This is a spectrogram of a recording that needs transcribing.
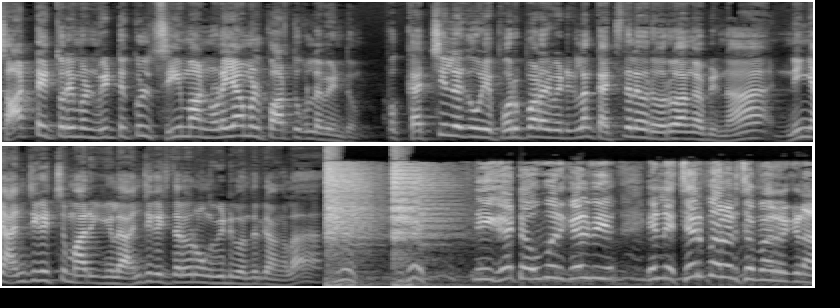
சாட்டை துறைமன் வீட்டுக்குள் சீமான் நுழையாமல் பார்த்துக் கொள்ள வேண்டும். இப்போ கட்சியில் இருக்கக்கூடிய பொறுப்பாளர் வீட்டுக்கெல்லாம் கட்சி தலைவர் வருவாங்க அப்படின்னா நீங்க அஞ்சு கட்சி மாறிக்கீங்களா அஞ்சு கட்சி தலைவர் உங்க வீட்டுக்கு வந்திருக்காங்களா? நீ கேட்ட ஒவ்வொரு கேள்வி என்ன செருப்பால் அடிச்ச மாதிரி இருக்குடா.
